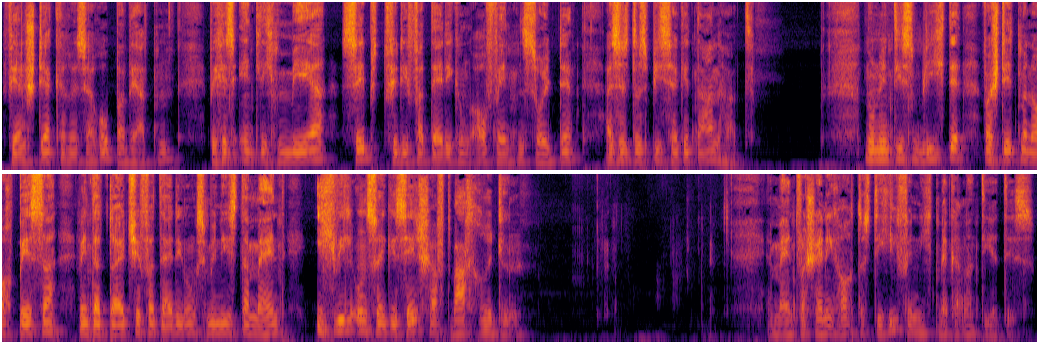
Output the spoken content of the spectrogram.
für ein stärkeres Europa werten, welches endlich mehr selbst für die Verteidigung aufwenden sollte, als es das bisher getan hat. Nun in diesem Lichte versteht man auch besser, wenn der deutsche Verteidigungsminister meint, ich will unsere Gesellschaft wachrütteln. Er meint wahrscheinlich auch, dass die Hilfe nicht mehr garantiert ist.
